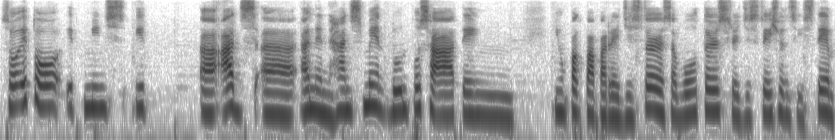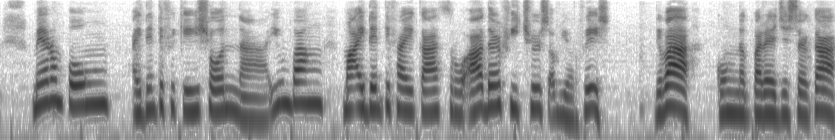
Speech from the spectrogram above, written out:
So ito, it means it uh, adds uh, an enhancement doon po sa ating yung pagpaparegister sa voters registration system. Meron pong identification na yung bang ma-identify ka through other features of your face. 'Di ba? Kung nagpa-register ka,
